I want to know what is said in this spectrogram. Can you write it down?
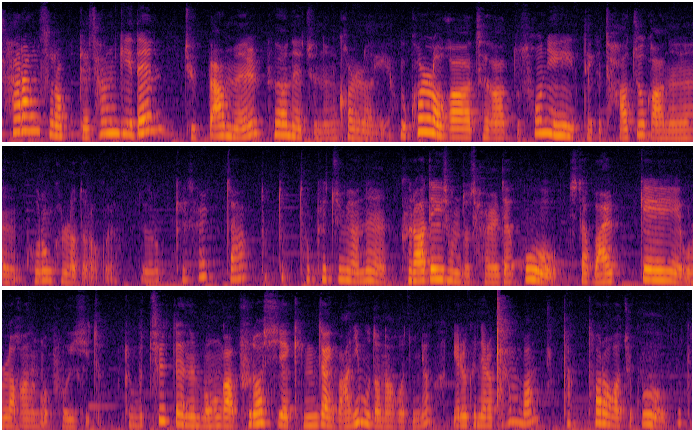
사랑스럽게 상기된 뒷뺨을 표현해주는 컬러예요. 이 컬러가 제가 또 손이 되게 자주 가는 그런 컬러더라고요. 이렇게 살짝 톡톡톡 해주면 은 그라데이션도 잘 되고 진짜 맑게 올라가는 거 보이시죠? 이렇게 묻힐 때는 뭔가 브러쉬에 굉장히 많이 묻어나거든요? 얘를 그냥 이렇게 한 번 탁 털어가지고 이렇게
